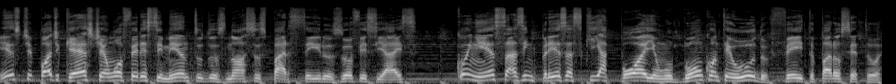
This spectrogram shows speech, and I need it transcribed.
Este podcast é um oferecimento dos nossos parceiros oficiais. Conheça as empresas que apoiam o bom conteúdo feito para o setor.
